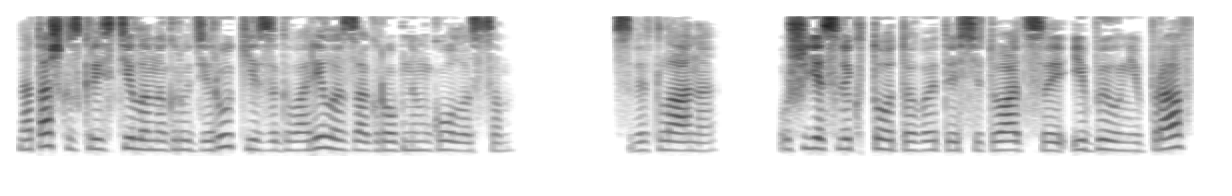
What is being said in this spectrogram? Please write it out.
Наташка скрестила на груди руки и заговорила загробным голосом. «Светлана, уж если кто-то в этой ситуации и был неправ,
